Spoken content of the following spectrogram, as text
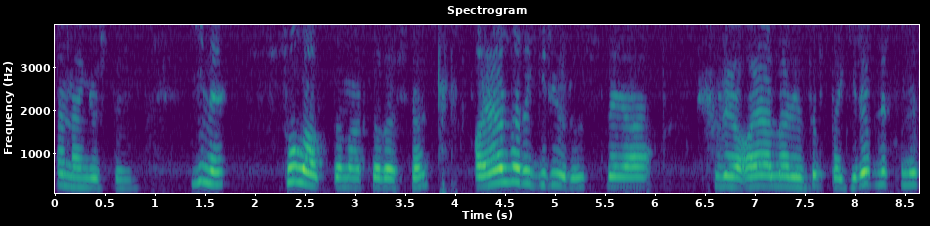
hemen göstereyim. Yine sol alttan arkadaşlar ayarlara giriyoruz veya şuraya ayarlar yazıp da girebilirsiniz.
